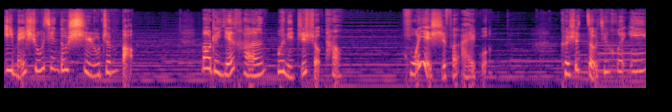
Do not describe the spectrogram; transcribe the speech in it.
一枚书签都视如珍宝，冒着严寒为你织手套，我也十分爱过。可是走进婚姻，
